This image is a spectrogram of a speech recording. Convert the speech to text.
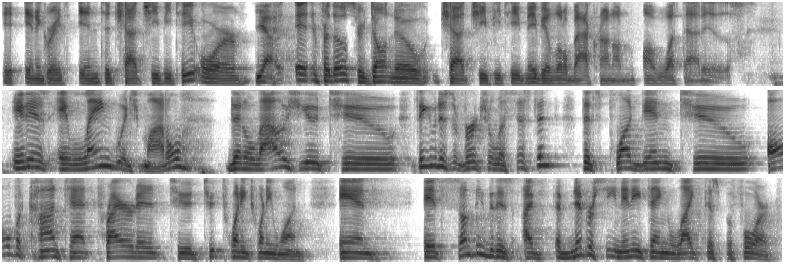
it integrates into ChatGPT or Yeah. And for those who don't know ChatGPT, maybe a little background on on what that is. It is a language model that allows you to think of it as a virtual assistant that's plugged into all the content prior to, to, to 2021. And it's something that is I've, I've never seen anything like this before.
